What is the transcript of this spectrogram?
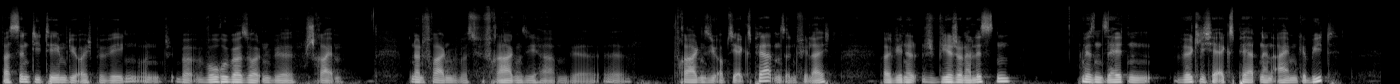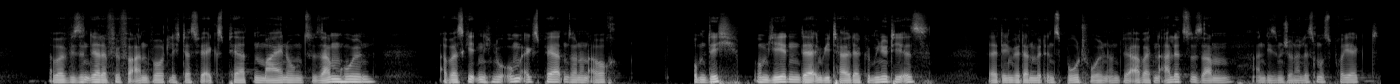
was sind die Themen, die euch bewegen und über, worüber sollten wir schreiben. Und dann fragen wir, was für Fragen sie haben. Wir äh, fragen sie, ob sie Experten sind vielleicht, weil wir, wir Journalisten, wir sind selten wirkliche Experten in einem Gebiet, aber wir sind ja dafür verantwortlich, dass wir Expertenmeinungen zusammenholen. Aber es geht nicht nur um Experten, sondern auch um dich, um jeden, der irgendwie Teil der Community ist, äh, den wir dann mit ins Boot holen. Und wir arbeiten alle zusammen an diesem Journalismusprojekt.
